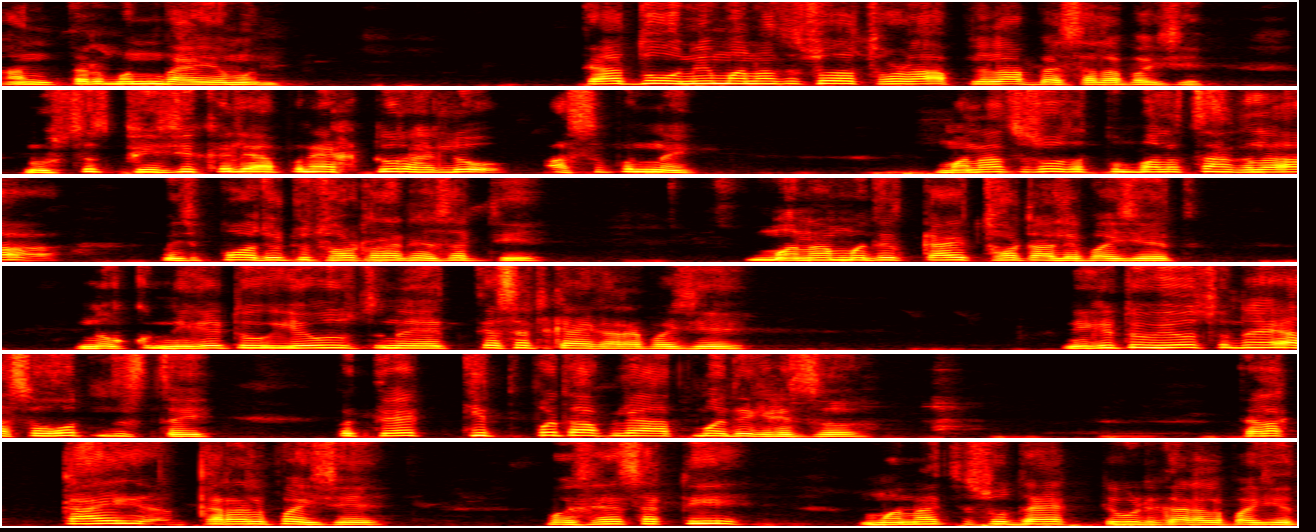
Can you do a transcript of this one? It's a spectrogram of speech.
अंतर्मन बाह्यमन त्या दोन्ही मनाचा सुद्धा थोडा आपल्याला अभ्यासाला पाहिजे. नुसतंच फिजिकली आपण ॲक्टिव्ह राहिलो असं पण नाही. मनाचा सुद्धा तुम्हाला चांगला म्हणजे पॉझिटिव्ह थॉट राहण्यासाठी मनामध्ये काय थॉट आले पाहिजेत? नको निगेटिव्ह येऊच नाहीत त्यासाठी काय करायला पाहिजे? निगेटिव्ह येऊच नाही असं होत नसतंय. पण ते कितपत आपल्या आतमध्ये घ्यायचं? त्याला काय करायला पाहिजे? मग ह्यासाठी मनाची सुद्धा ॲक्टिव्हिटी करायला पाहिजेत.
